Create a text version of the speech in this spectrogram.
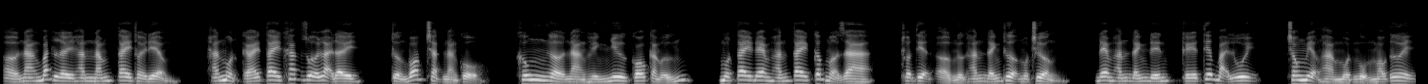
Ở nàng bắt lấy hắn nắm tay thời điểm, hắn một cái tay khác duỗi lại đây, tưởng bóp chặt nàng cổ, không ngờ nàng hình như có cảm ứng, một tay đem hắn tay cấp mở ra, thuận tiện ở ngực hắn đánh thượng một trường, đem hắn đánh đến kế tiếp bại lui, trong miệng hàm một ngụm máu tươi.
